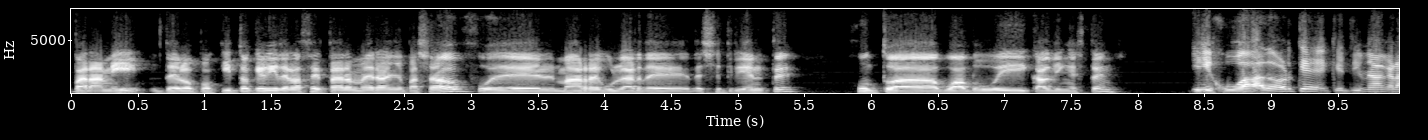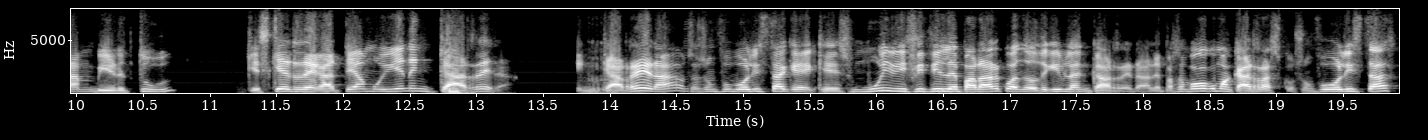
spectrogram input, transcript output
para mí, de lo poquito que vi de la el año pasado, fue el más regular de, ese tridente, junto a Boadou y Calvin Stengs. Y jugador que, que tiene una gran virtud, que es que regatea muy bien en carrera. En carrera, o sea, es un futbolista que, que es muy difícil de parar cuando dribla en carrera. Le pasa un poco como a Carrasco. Son futbolistas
